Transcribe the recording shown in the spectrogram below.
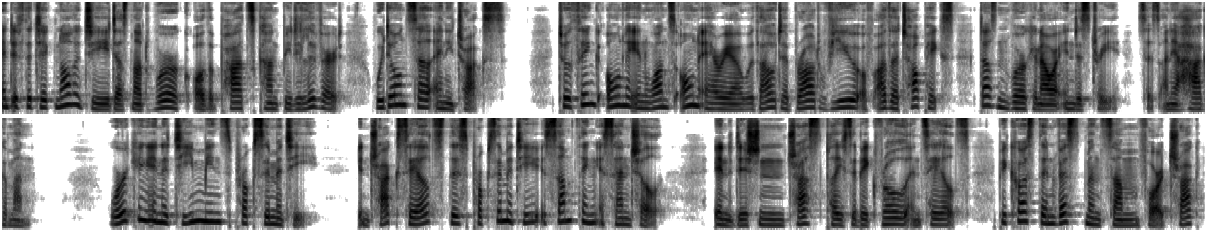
And if the technology does not work or the parts can't be delivered, we don't sell any trucks. To think only in one's own area without a broad view of other topics doesn't work in our industry, says Anja Hagemann. Working in a team means proximity. In truck sales, this proximity is something essential. In addition, trust plays a big role in sales because the investment sum for a truck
